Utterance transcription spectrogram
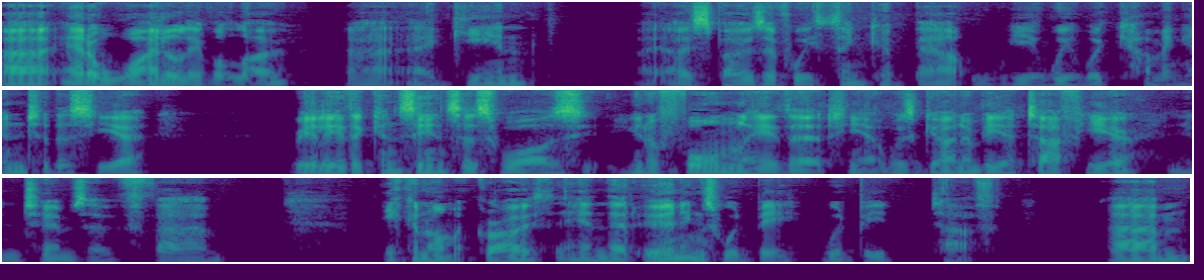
Uh, at a wider level, though, uh, again, I, I, suppose if we think about where we were coming into this year, really the consensus was uniformly that you know, it was going to be a tough year in terms of um, economic growth, and that earnings would be would be tough. Um,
